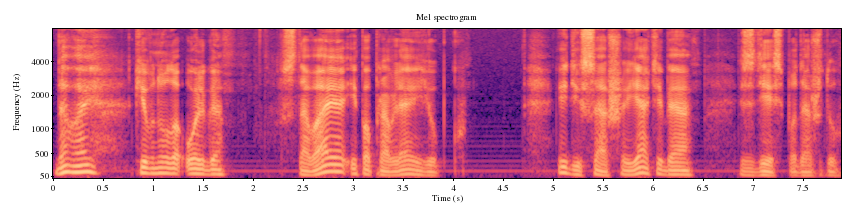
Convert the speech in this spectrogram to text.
Давай, кивнула Ольга, вставая и поправляя юбку. Иди, Саша, я тебя здесь подожду.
